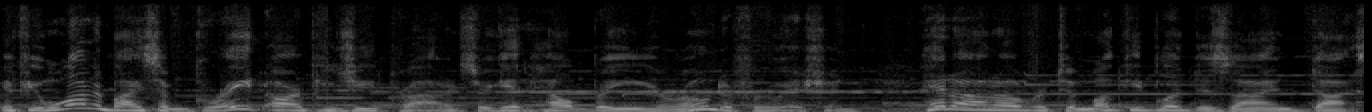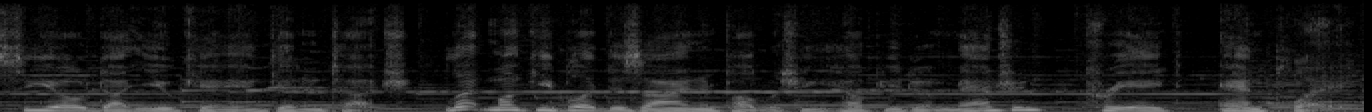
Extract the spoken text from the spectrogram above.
if you want to buy some great RPG products or get help bringing your own to fruition, head on over to monkeyblooddesign.co.uk and get in touch. Let Monkey Blood Design and Publishing help you to imagine, create, and play.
